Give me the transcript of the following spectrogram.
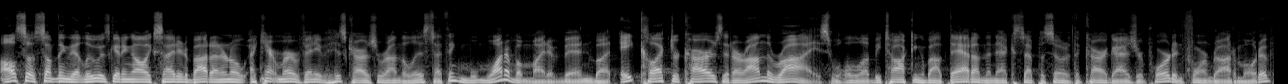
Also, something that Lou is getting all excited about. I don't know, I can't remember if any of his cars were on the list. I think one of them might have been, but eight collector cars that are on the rise. We'll uh, be talking about that on the next episode of the Car Guys Report, Informed Automotive.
